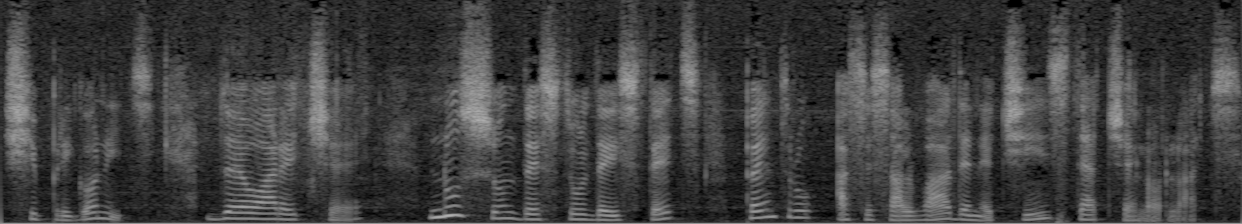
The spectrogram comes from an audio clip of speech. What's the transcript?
și prigoniți, deoarece nu sunt destul de isteți pentru a se salva de necinstea celorlalți.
